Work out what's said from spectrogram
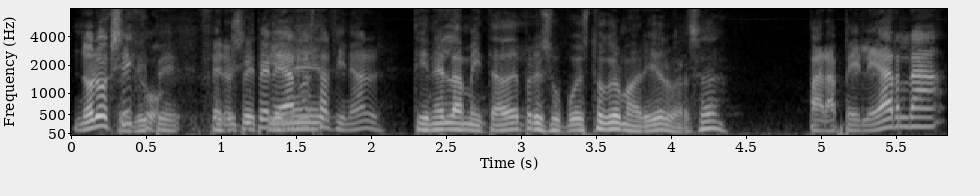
No lo exijo, Felipe, pero sí pelearla tiene- hasta el final. Tiene la mitad de presupuesto que el Madrid y el Barça. Para pelearla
